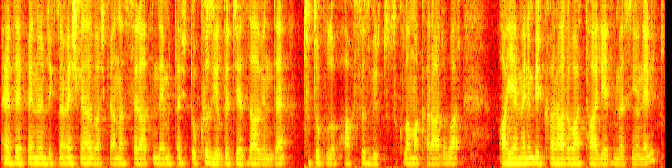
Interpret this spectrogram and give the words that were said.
HDP'nin önceki dönem eş genel başkanı Selahattin Demirtaş 9 yıldır cezaevinde tutuklu, haksız bir tutuklama kararı var. AYM'nin bir kararı var tahliye edilmesine yönelik.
